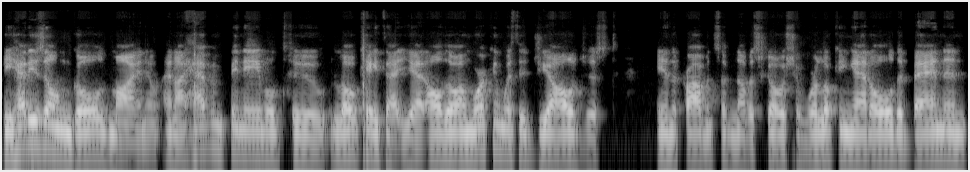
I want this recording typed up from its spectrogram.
He had his own gold mine, and I haven't been able to locate that yet, although I'm working with a geologist in the province of Nova Scotia. We're looking at old abandoned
